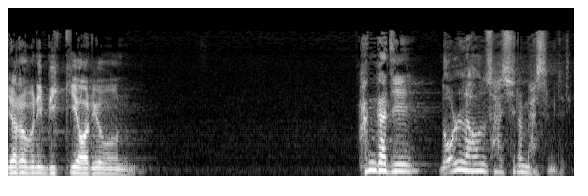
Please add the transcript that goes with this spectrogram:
여러분이 믿기 어려운 한 가지 놀라운 사실을 말씀드릴게요.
